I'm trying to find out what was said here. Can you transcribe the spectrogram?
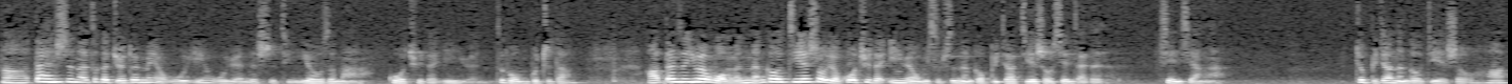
啊、但是呢，这个绝对没有无因无缘的事情，有什么过去的因缘？这个我们不知道。好，但是因为我们能够接受有过去的因缘，我们是不是能够比较接受现在的现象啊？就比较能够接受哈。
